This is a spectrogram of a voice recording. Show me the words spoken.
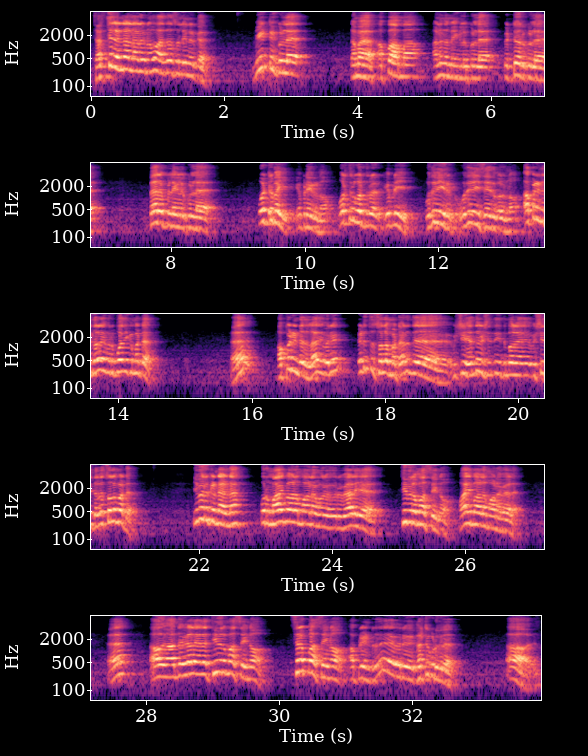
சர்ச்சில் என்ன நடக்கணுமோ அதான் சொல்லின்னு இருக்கார் வீட்டுக்குள்ளே நம்ம அப்பா அம்மா அண்ணன் தம்பிங்களுக்குள்ள பெற்றோருக்குள்ள பேர பிள்ளைகளுக்குள்ள ஒற்றுமை எப்படி இருக்கணும்? ஒருத்தருக்கு ஒருத்தர் எப்படி உதவி இருக்கும் உதவி செய்து கொள்ளணும்? அப்படின்றதெல்லாம் இவர் போதிக்க மாட்டார். அஹ்? அப்படின்றதெல்லாம் இவர் எடுத்து சொல்ல மாட்டார். இந்த விஷயம் எந்த விஷயத்தையும் இது மாதிரி விஷயத்தெல்லாம் சொல்ல மாட்டார். இவருக்கு என்னன்னா ஒரு மாய்மாலமான ஒரு ஒரு வேலையை தீவிரமாக செய்யணும். வாய்மாலமான வேலை. அவர் அந்த வேலையெல்லாம் தீவிரமாக செய்யணும். சிறப்பாக செய்யணும் அப்படின்றது இவர் கற்றுக் கொடுக்குறாரு.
